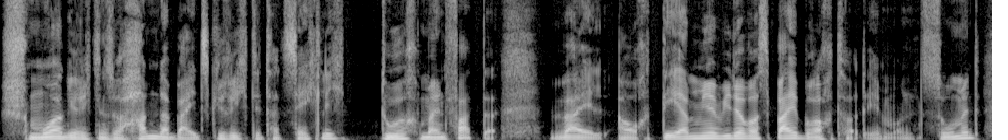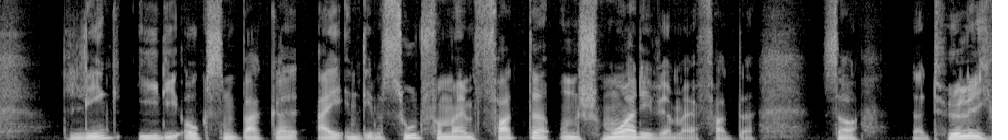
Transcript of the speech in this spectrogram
Schmorgerichte, in so Handarbeitsgerichte tatsächlich durch meinen Vater, weil auch der mir wieder was beibracht hat eben. Und somit lege ich die Ochsenbackerl ein in dem Sud von meinem Vater und schmor die wie mein Vater. So, natürlich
